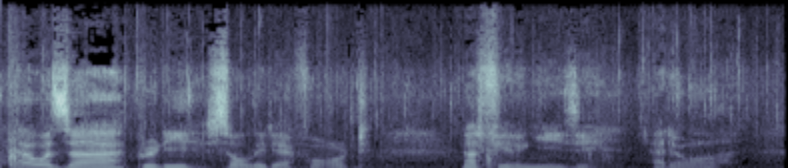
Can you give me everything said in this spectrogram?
That was a pretty solid effort. Not feeling easy at all.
